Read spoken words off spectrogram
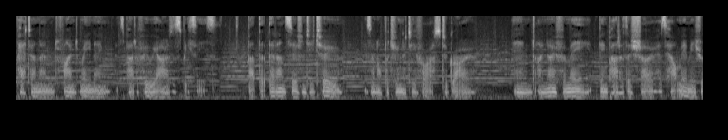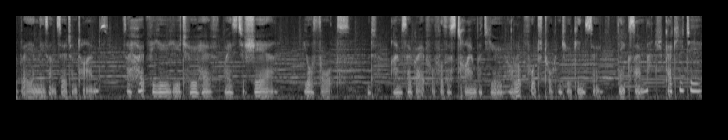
pattern and find meaning. It's part of who we are as a species. But that, that uncertainty too is an opportunity for us to grow. And I know for me, being part of this show has helped me immeasurably in these uncertain times. So I hope for you, you too have ways to share your thoughts. And I'm so grateful for this time with you. I'll look forward to talking to you again soon. Thanks so much. Ka kite.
